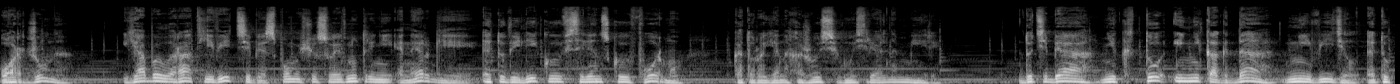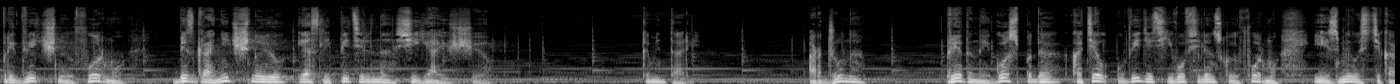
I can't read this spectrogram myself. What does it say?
«У Арджуна — я был рад явить тебе с помощью своей внутренней энергии эту великую вселенскую форму, в которой я нахожусь в материальном мире. До тебя никто и никогда не видел эту предвечную форму, безграничную и ослепительно сияющую. Комментарий. Арджуна преданный Господа, хотел увидеть его вселенскую форму, и из милости к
